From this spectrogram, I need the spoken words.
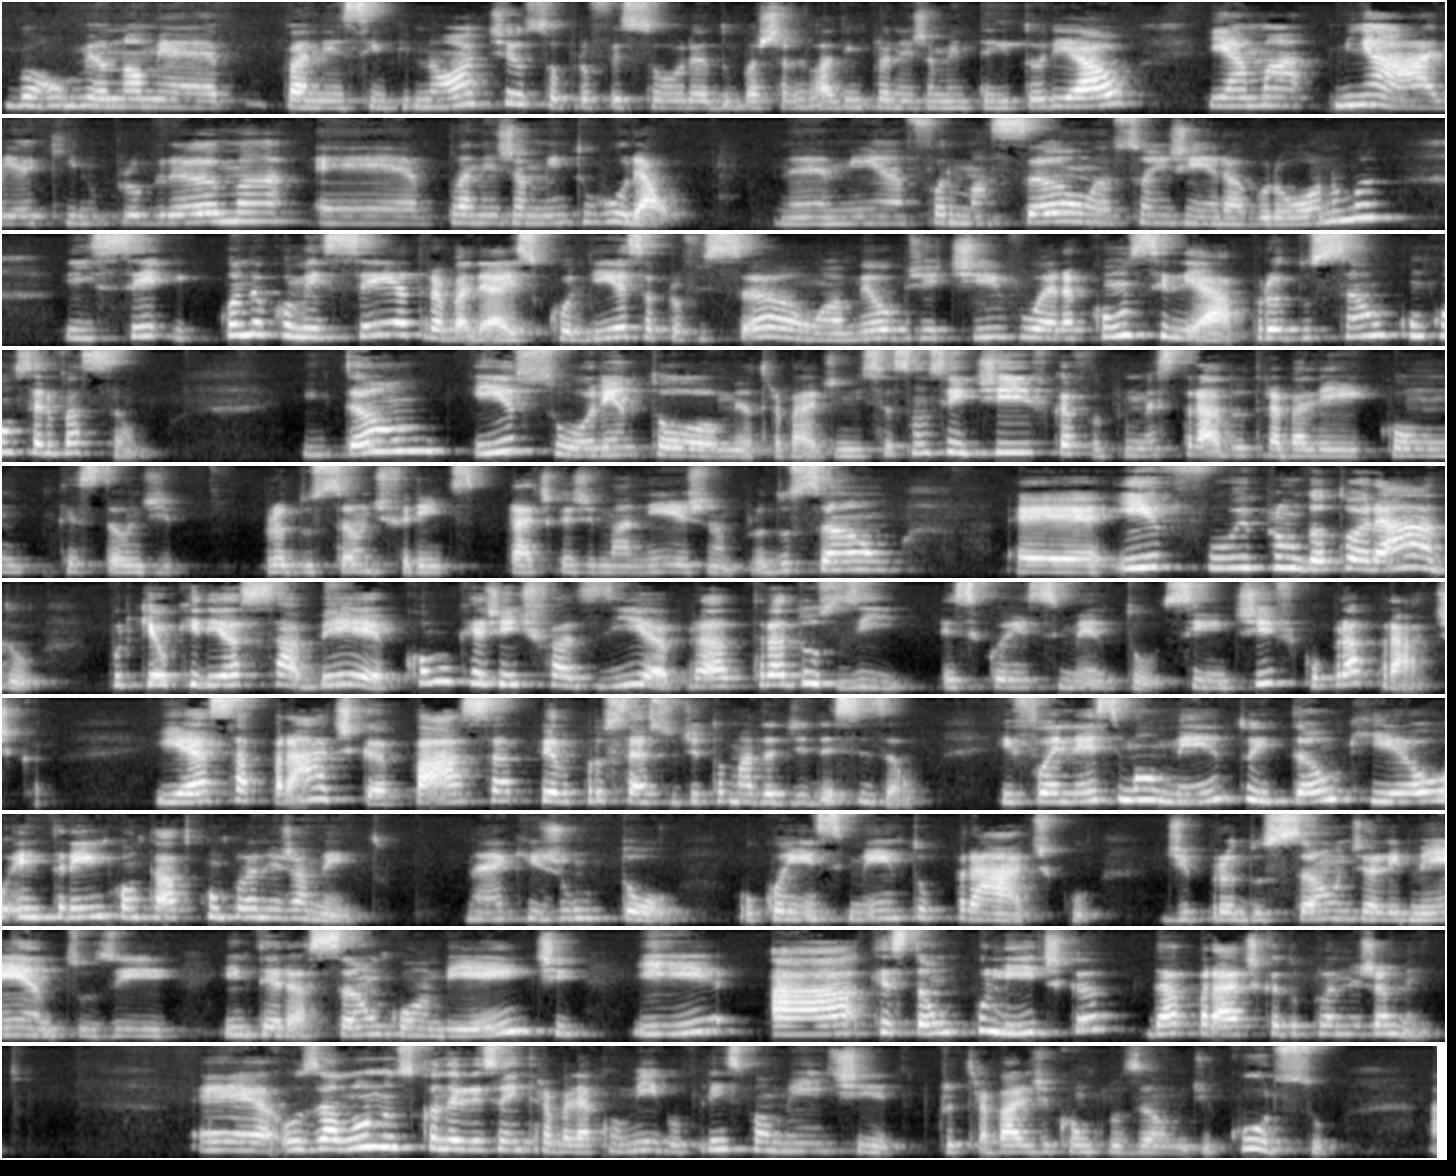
Bom, meu nome é Vanessa Impinotti, eu sou professora do Bacharelado em Planejamento Territorial e a minha área aqui no programa é Planejamento Rural. Né? Minha formação, eu sou engenheira agrônoma e, se, e quando eu comecei a trabalhar, escolhi essa profissão, o meu objetivo era conciliar produção com conservação. Então, isso orientou meu trabalho de iniciação científica, fui para o mestrado, trabalhei com questão de produção, diferentes práticas de manejo na produção, é, e fui para um doutorado porque eu queria saber como que a gente fazia para traduzir esse conhecimento científico para a prática. E essa prática passa pelo processo de tomada de decisão. E foi nesse momento, então, que eu entrei em contato com o planejamento, né, que juntou o conhecimento prático de produção de alimentos e interação com o ambiente e a questão política da prática do planejamento. É, os alunos, quando eles vêm trabalhar comigo, principalmente para o trabalho de conclusão de curso,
